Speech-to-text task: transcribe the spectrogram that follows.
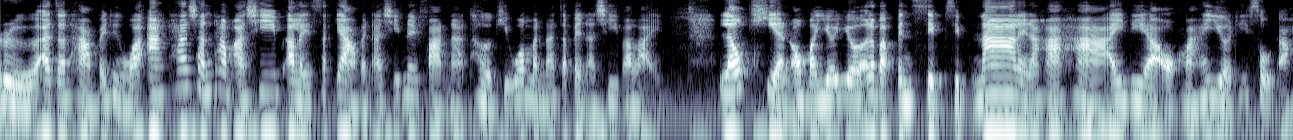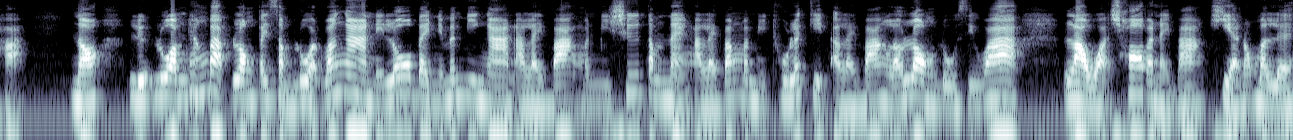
หรืออาจจะถามไปถึงว่าอะถ้าฉันทำอาชีพอะไรสักอย่างเป็นอาชีพในฝันอะเธอคิดว่ามันน่าจะเป็นอาชีพอะไร แล้วเขียนออกมาเยอะ ๆ แบบเป็น 10 ๆ หน้าเลยนะคะ หาไอเดียออกมาให้เยอะที่สุดอะค่ะ เนาะหรือรวมทั้งแบบลองไปสำรวจว่างานในโลกใบนี้มันมีงานอะไรบ้าง มันมีชื่อตำแหน่งอะไรบ้างมันมีธุรกิจอะไรบ้าง แล้วลองดูซิว่าเราอะชอบอันไหนบ้างเขียนออกมาเลย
